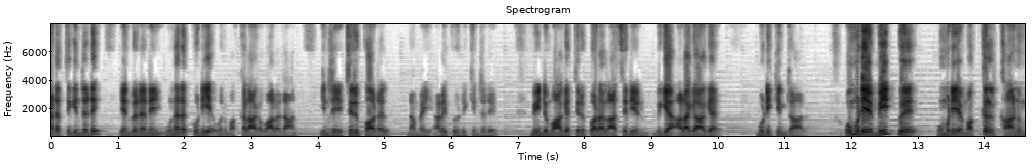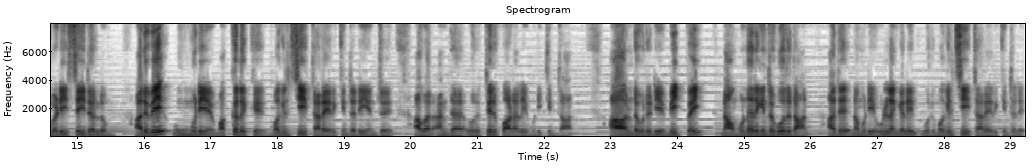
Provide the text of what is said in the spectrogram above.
நடத்துகின்றது என்பதனை உணரக்கூடிய ஒரு மக்களாக வாழதான் இன்றைய திருப்பாடல் நம்மை அழைப்பு விடுக்கின்றது. மீண்டுமாக திருப்பாடல் ஆசிரியர் மிக அழகாக முடிக்கின்றார். உம்முடைய மீட்பு உம்முடைய மக்கள் காணும்படி செய்தலும் அதுவே உம்முடைய மக்களுக்கு மகிழ்ச்சியை தர இருக்கின்றது என்று அவர் அந்த ஒரு திருப்பாடலை முடிக்கின்றார். ஆண்டவருடைய மீட்பை நாம் உணர்கின்ற போதுதான் அது நம்முடைய உள்ளங்களில் ஒரு மகிழ்ச்சியை தர இருக்கின்றது.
